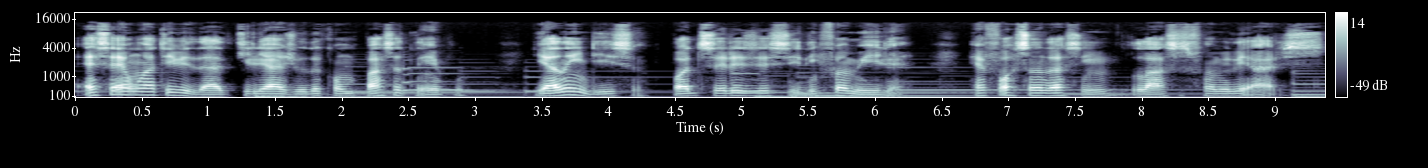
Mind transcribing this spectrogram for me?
Essa é uma atividade que lhe ajuda como passatempo e, além disso, pode ser exercida em família, reforçando assim laços familiares.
